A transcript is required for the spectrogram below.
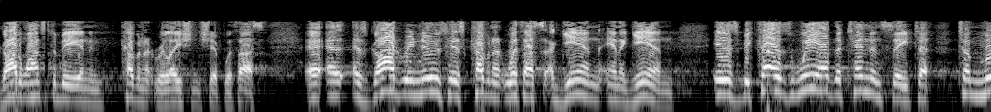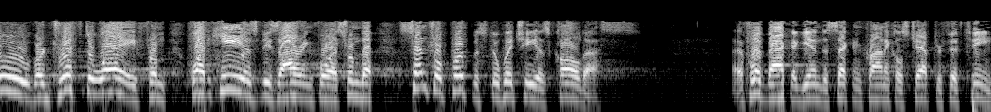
God wants to be in covenant relationship with us. As God renews His covenant with us again and again, it is because we have the tendency to, to move or drift away from what He is desiring for us, from the central purpose to which He has called us. Uh, flip back again to Second Chronicles chapter 15.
